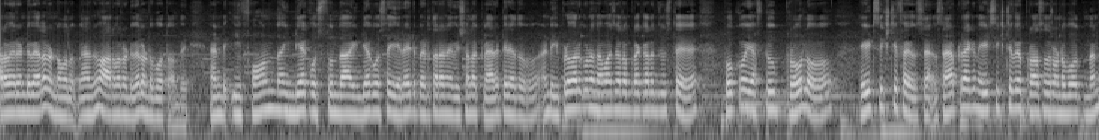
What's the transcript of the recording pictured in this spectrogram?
అరవై రెండు వేల రెండు వందలు మ్యాక్సిమం అరవై రెండు వేలు ఉండిపోతుంది. అండ్ ఈ ఫోన్ ఇండియాకి వస్తుందా ఇండియాకి వస్తే ఏ రేటు పెడతారనే విషయంలో క్లారిటీ లేదు. అండ్ ఇప్పటి వరకు ఉన్న సమాచారం ప్రకారం చూస్తే పోకో ఎఫ్ టూ ప్రోలో eight sixty five Snapdragon eight sixty five processor ఉండబోతుందని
